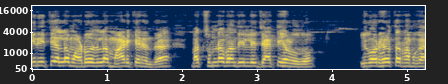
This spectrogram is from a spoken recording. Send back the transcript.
ಈ ರೀತಿ ಎಲ್ಲ ಮಾಡೋದೆಲ್ಲ ಮಾಡಿಕೆರಿಂದ ಮತ್ತೆ ಸುಮ್ಮನೆ ಬಂದು ಇಲ್ಲಿ ಜಾತಿ ಹೇಳೋದು. ಈಗ ಅವ್ರು ಹೇಳ್ತಾರೆ ನಮ್ಗೆ,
